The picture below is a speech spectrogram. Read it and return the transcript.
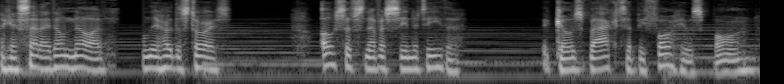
Like I said, I don't know. I've only heard the stories. Oseph's never seen it either. It goes back to before he was born.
